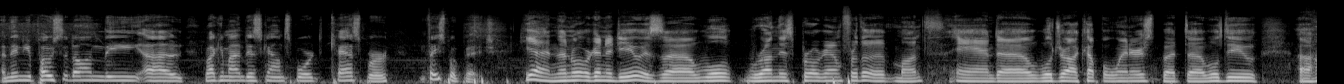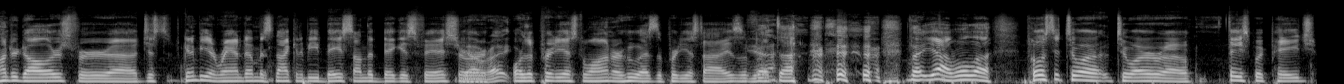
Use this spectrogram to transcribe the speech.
and then you post it on the uh, Rocky Mountain Discount Sport Casper Facebook page. Yeah, and then what we're going to do is uh, we'll run this program for the month, and uh, we'll draw a couple winners. But uh, we'll do hundred dollars for uh, just going to be a random. It's not going to be based on the biggest fish or yeah, right. or the prettiest one or who has the prettiest eyes. Yeah. But uh, but yeah, we'll uh, post it to our to our Facebook page,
